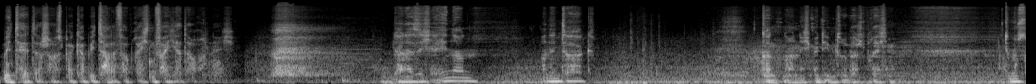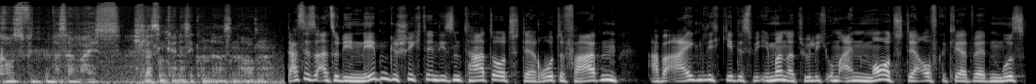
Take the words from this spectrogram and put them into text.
Mittäterschaft bei Kapitalverbrechen verjährt auch nicht. Kann er sich erinnern an den Tag? Konnten auch nicht mit ihm drüber sprechen. Du musst rausfinden, was er weiß. Ich lasse ihn keine Sekunde aus den Augen. Das ist also die Nebengeschichte in diesem Tatort, der rote Faden. Aber eigentlich geht es wie immer natürlich um einen Mord, der aufgeklärt werden muss.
